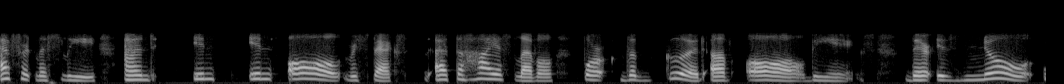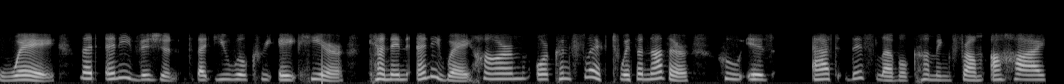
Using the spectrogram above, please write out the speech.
effortlessly, and in in all respects at the highest level for the good of all beings. There is no way that any vision that you will create here can in any way harm or conflict with another who is at this level coming from a high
